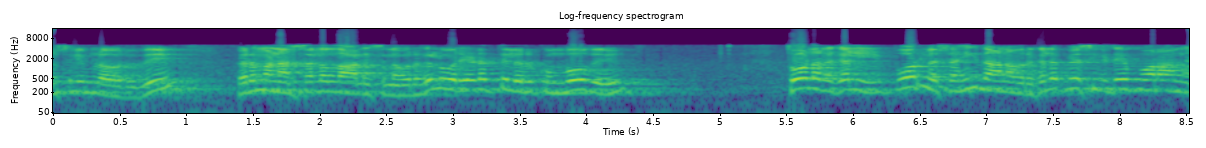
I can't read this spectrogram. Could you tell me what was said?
முஸ்லீமில் வருது. பெருமனார் சல்லல்லா அலிஸ்லாம் அவர்கள் ஒரு இடத்தில் இருக்கும்போது தோழர்கள் போரில் ஷஹீதானவர்களை பேசிக்கிட்டே போகிறாங்க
